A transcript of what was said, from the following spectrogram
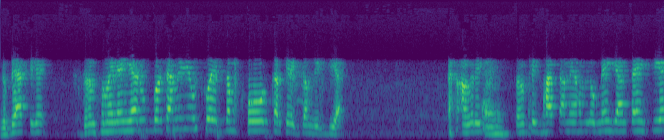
जो व्यास के ग्रंथ में नहीं है रूप गोस्वामी ने उसको एकदम खोल करके एकदम लिख दिया। अंग्रेज़ी संस्कृत भाषा में हम लोग नहीं जानते हैं इसलिए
